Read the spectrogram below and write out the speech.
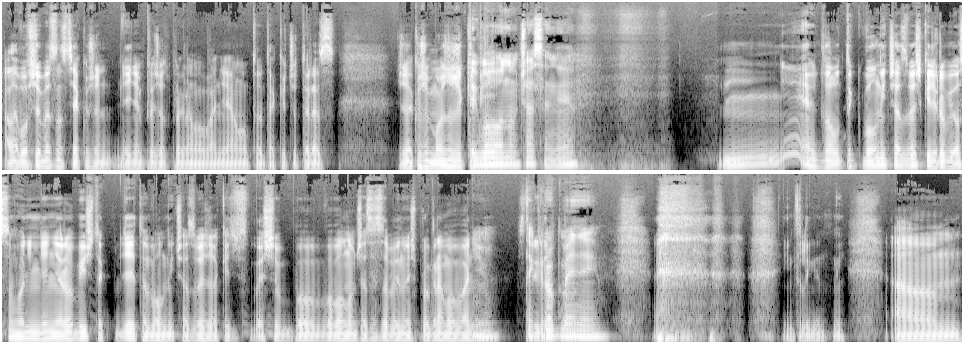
Ale vo všeobecnosti akože nejdem preč od programovania, ale to je také, čo teraz, že akože možno, že Tak keby... vo voľnom čase, nie? Nie, to, tak voľný čas, vieš, keď robí 8 hodín denne robíš, tak kde je ten voľný čas, vieš, a keď ešte vo, vo voľnom čase sa venuješ programovaniu. Mm. Tak rob menej. Inteligentný. Um,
